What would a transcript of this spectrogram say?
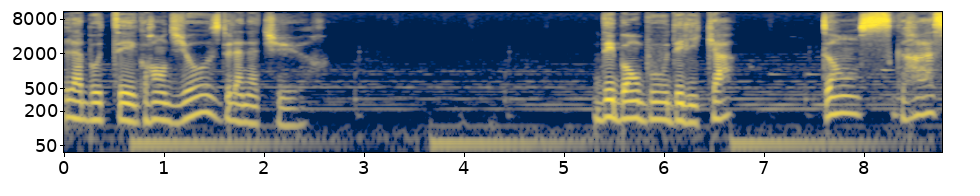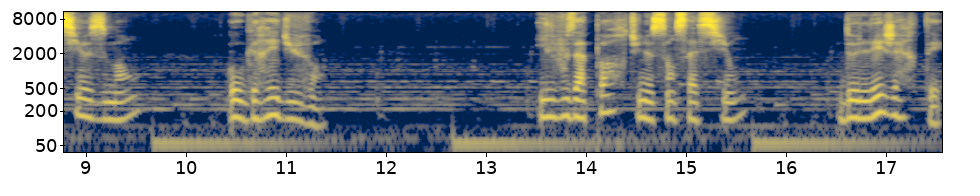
la beauté grandiose de la nature des bambous délicats dansent gracieusement au gré du vent. Ils vous apportent une sensation de légèreté.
